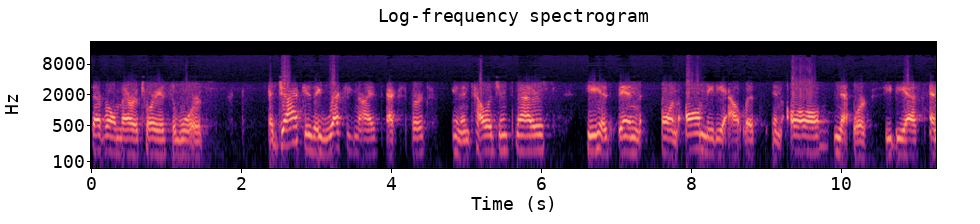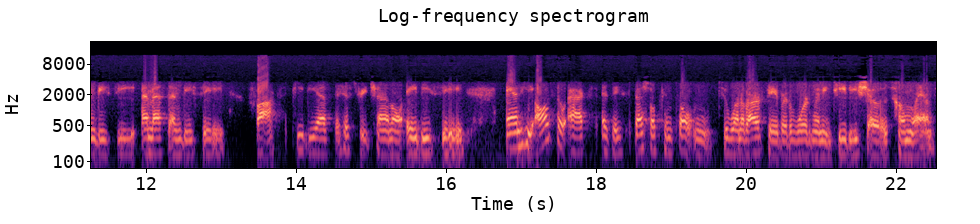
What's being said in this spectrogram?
several meritorious awards. Uh, Jack is a recognized expert in intelligence matters. He has been on all media outlets in all networks CBS, NBC, MSNBC, Fox, PBS, the History Channel, ABC. And he also acts as a special consultant to one of our favorite award winning TV shows, Homeland.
